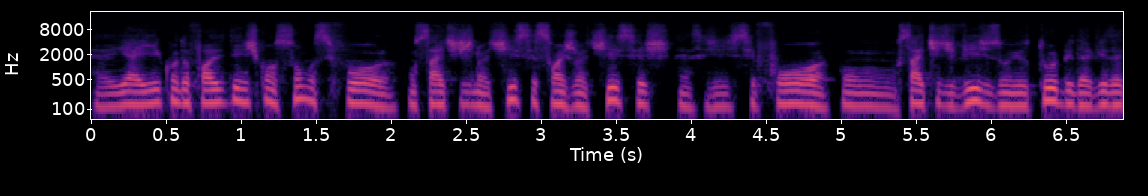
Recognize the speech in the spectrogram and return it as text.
É, e aí, quando eu falo itens de consumo, se for um site de notícias, são as notícias. Né? Se for um site de vídeos, um YouTube da vida,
